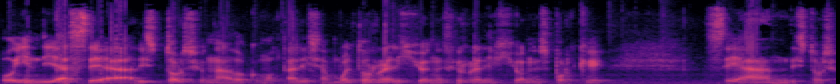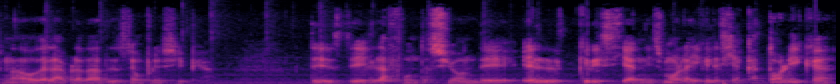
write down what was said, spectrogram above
hoy en día se ha distorsionado como tal y se han vuelto religiones y religiones porque se han distorsionado de la verdad desde un principio. Desde la fundación del cristianismo, la iglesia católica,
